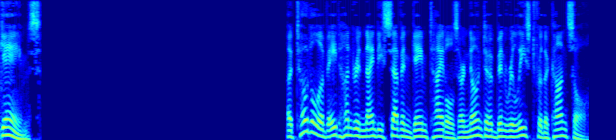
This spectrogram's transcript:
Games A total of 897 game titles are known to have been released for the console.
